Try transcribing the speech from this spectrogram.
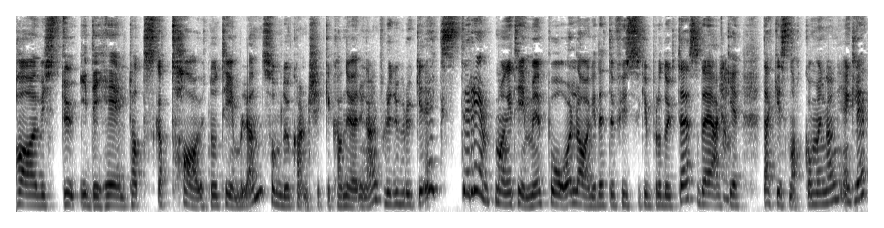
har, hvis du i det hele tatt skal ta ut noe timelønn, som du kanskje ikke kan gjøre engang, fordi du bruker ekstremt mange timer på å lage dette fysiske produktet, så det er ikke, det er ikke snakk om engang, egentlig.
